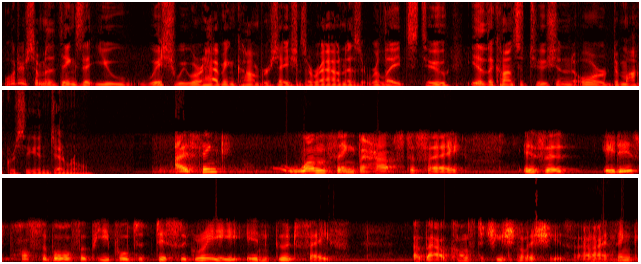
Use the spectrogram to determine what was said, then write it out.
what are some of the things that you wish we were having conversations around as it relates to either the Constitution or democracy in general? I think one thing perhaps to say is that it is possible for people to disagree in good faith about constitutional issues, and I think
